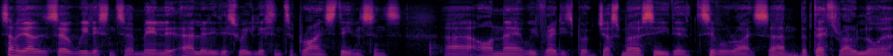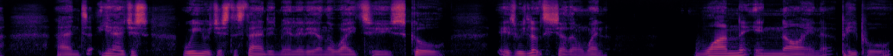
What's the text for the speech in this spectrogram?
some of the others. So we listened to me and uh, Lily this week. Listened to Bryan Stevenson's uh, on there. We've read his book Just Mercy, the civil rights, um, the death row lawyer, and you know, just we were just astounded, me and Lily, on the way to school, is we looked at each other and went, one in nine people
